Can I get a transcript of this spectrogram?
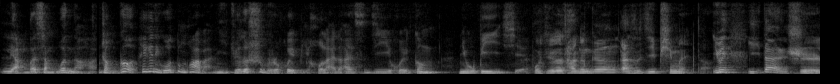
两个想问的哈，整个《黑客帝国》动画版，你觉得是不是会比后来的《爱死机》会更牛逼一些？我觉得它能跟爱死机媲美的，因为一旦是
